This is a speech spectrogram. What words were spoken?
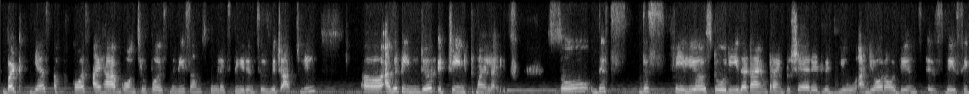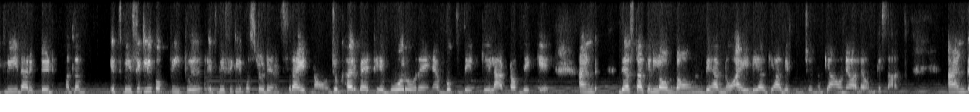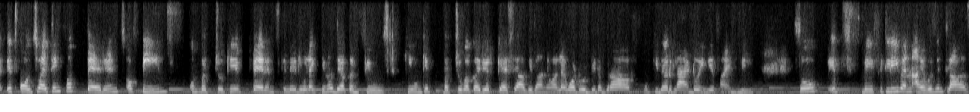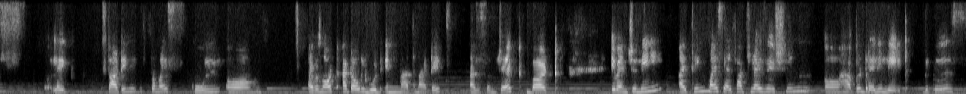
but yes, of course, I have gone through personally some school experiences which actually, uh, as a teenager, it changed my life. So this this failure story that I am trying to share it with you and your audience is basically directed, मतलब it's basically for people it's basically for students right now जो घर बैठे bore हो रहे हैं books देख के laptop देख के and they are stuck in lockdown they have no idea कि आगे फ्यूचर में क्या होने वाला है उनके साथ and it's also I think for parents of teens उन बच्चों के पेरेंट्स के लिए जो like you know they are confused कि उनके बच्चों का करियर कैसे आगे जाने वाला है what would be the graph वो किधर लैंड होंगे finally so it's basically when I was in class like starting from my school um, i was not at all good in mathematics as a subject but eventually i think my self actualization uh, happened really late because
